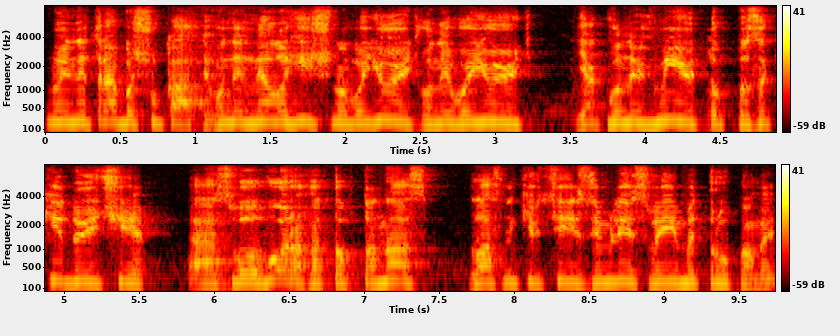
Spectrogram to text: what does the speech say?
Ну і не треба шукати. Вони нелогічно воюють. Вони воюють як вони вміють, тобто закидуючи е, свого ворога, тобто нас, власників цієї землі, своїми трупами.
